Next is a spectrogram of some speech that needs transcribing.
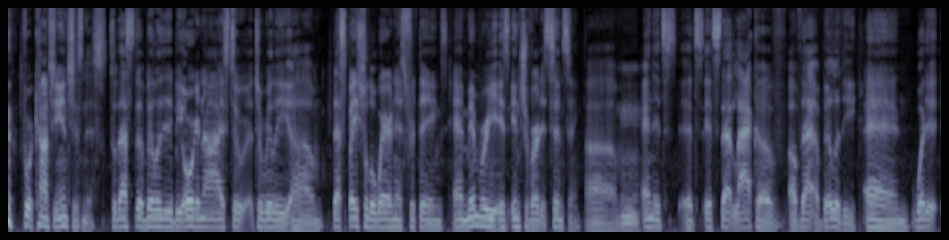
for conscientiousness. So that's the ability to be organized, to to really um, that spatial awareness for things, and memory is introverted sensing, um, and it's it's it's that lack of of that ability. And what it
